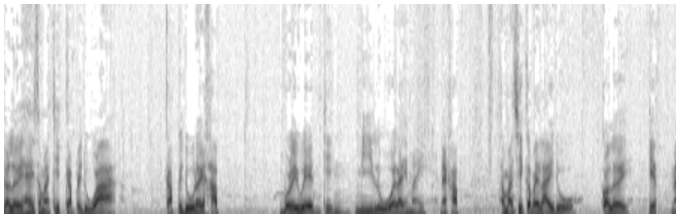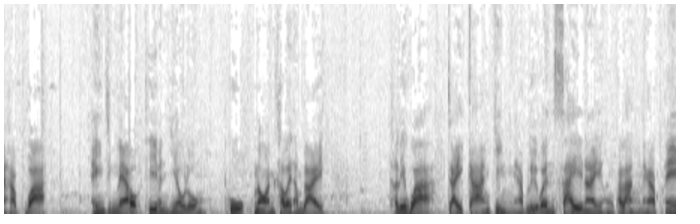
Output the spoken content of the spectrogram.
ก็เลยให้สมาชิกกลับไปดูว่า กลับไปดูเลยครับ บริเวณกิ่งมีรูอะไรไหมนะครับ สมาชิกก็ไปไล่ดูก็เลยเก็ตนะครับว่าจริงๆแล้วที่มันเหี่ยวลงถูกหนอนเข้าไปทำลาย เขาเรียกว่าใจกลางกิ่งนะครับ หรือว่าเป็นไส้ในของฝรั่งนะครับนี่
